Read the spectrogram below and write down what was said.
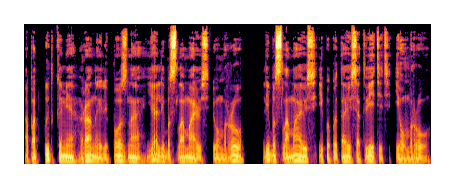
а под пытками рано или поздно я либо сломаюсь и умру, либо сломаюсь и попытаюсь ответить и умру.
